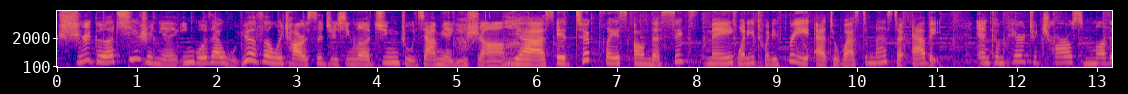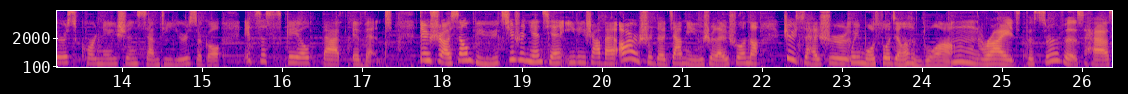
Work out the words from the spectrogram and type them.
时隔七十年，英国在五月份为查尔斯举行了君主加冕仪式啊。Yes, it took place on the 6th May 2023 at Westminster Abbey. And compared to Charles' mother's coronation 70 years ago, it's a scaled back event. 但是啊，相比于七十年前伊丽莎白二世的加冕仪式来说呢，这次还是规模缩减了很多啊。Mm, right. The service has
